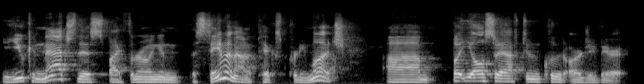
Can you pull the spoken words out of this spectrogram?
you can match this by throwing in the same amount of picks, pretty much, um, but you also have to include RJ Barrett.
